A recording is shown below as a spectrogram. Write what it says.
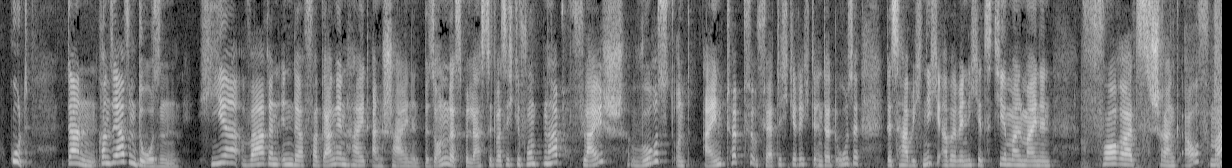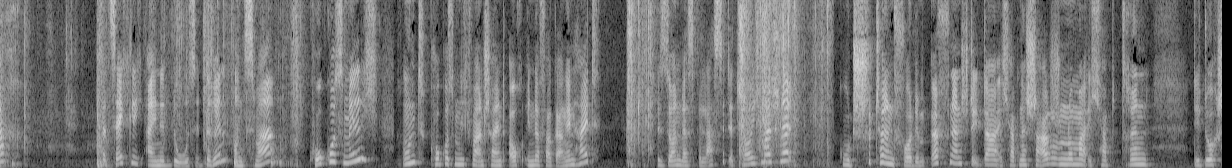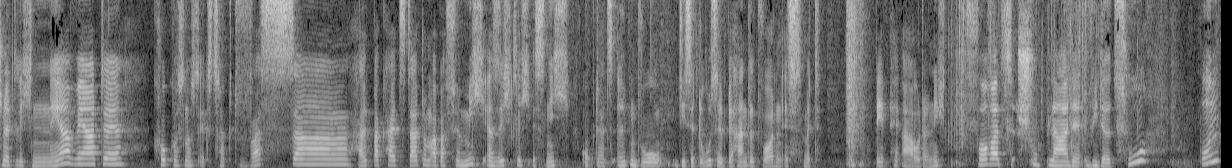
Gut, dann Konservendosen. Hier waren in der Vergangenheit anscheinend besonders belastet, was ich gefunden habe. Fleisch, Wurst und Eintöpfe, Fertiggerichte in der Dose. Das habe ich nicht, aber wenn ich jetzt hier mal meinen Vorratsschrank aufmache, tatsächlich eine Dose drin und zwar Kokosmilch. Und Kokosmilch war anscheinend auch in der Vergangenheit besonders belastet. Jetzt schaue ich mal schnell. Gut schütteln vor dem Öffnen steht da. Ich habe eine Chargennummer. Ich habe drin die durchschnittlichen Nährwerte. Kokosnussextrakt Wasser, Haltbarkeitsdatum, aber für mich ersichtlich ist nicht, ob da jetzt irgendwo diese Dose behandelt worden ist mit BPA oder nicht. Vorratsschublade wieder zu und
